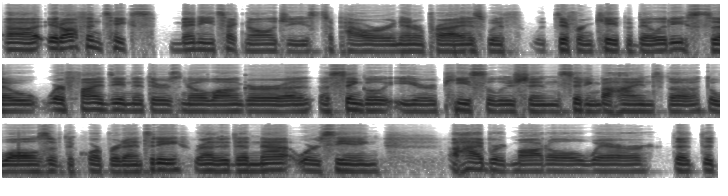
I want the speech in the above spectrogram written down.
Uh, it often takes many technologies to power an enterprise with, with different capabilities. So we're finding that there's no longer a, a, single ERP solution sitting behind the, the walls of the corporate entity. Rather than that, we're seeing a hybrid model where the, the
